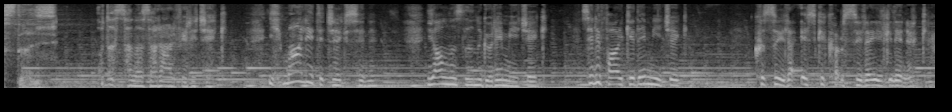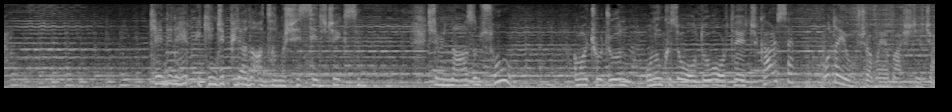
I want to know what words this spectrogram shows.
astăzi. O da sana zarar verecek. İhmal edecek seni. Yalnızlığını göremeyecek. Seni fark edemeyecek. Kızıyla eski karısıyla ilgilenirken. Kendini hep ikinci plana atılmış hissedeceksin. Şimdi Nazım soğuk. Ama çocuğun onun kızı olduğu ortaya çıkarsa o da yumuşamaya başlayacak.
